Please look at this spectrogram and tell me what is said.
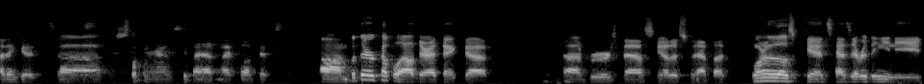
I think it's uh, just looking around to see if I have my buckets. Um, but there are a couple out there. I think uh, uh, Brewer's Best, you know, this or that. But one of those kits has everything you need.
